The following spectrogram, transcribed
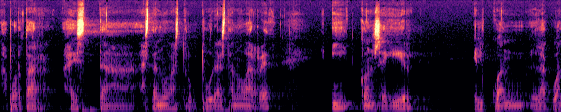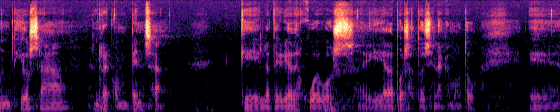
aportar a esta, a esta nueva estructura, a esta nueva red y conseguir la cuantiosa recompensa que la teoría de juegos eh, ideada por Satoshi Nakamoto eh,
